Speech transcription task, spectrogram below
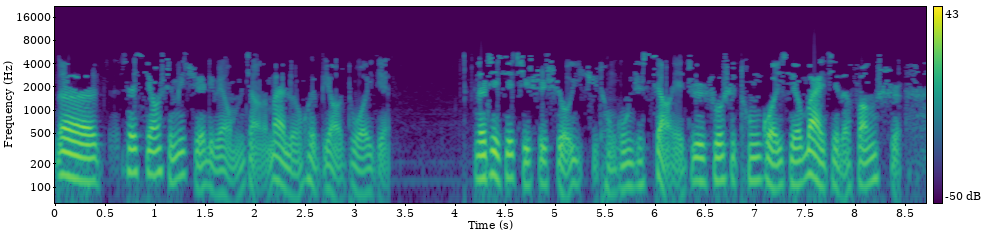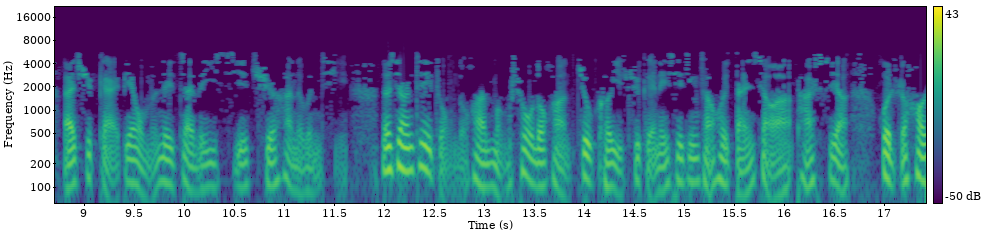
那在西方神秘学里面，我们讲的脉轮会比较多一点。那这些其实是有异曲同工之效，也就是说是通过一些外界的方式来去改变我们内在的一些缺憾的问题。那像这种的话，猛兽的话就可以去给那些经常会胆小啊、怕事啊，或者是好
